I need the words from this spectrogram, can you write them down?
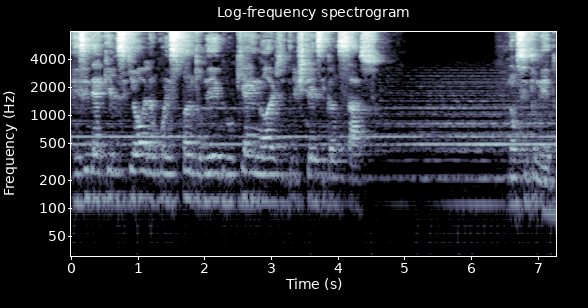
residem aqueles que olham com espanto negro o que há em nós de tristeza e cansaço. Não sinto medo,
